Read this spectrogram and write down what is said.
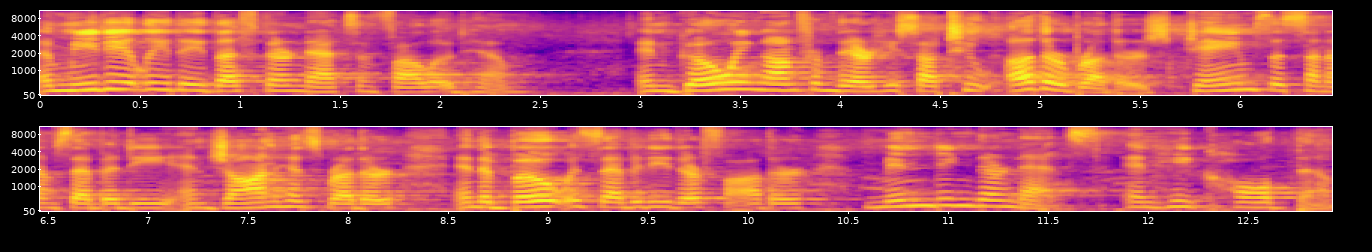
Immediately they left their nets and followed him. And going on from there, he saw two other brothers, James the son of Zebedee and John his brother, in the boat with Zebedee their father, mending their nets, and he called them.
